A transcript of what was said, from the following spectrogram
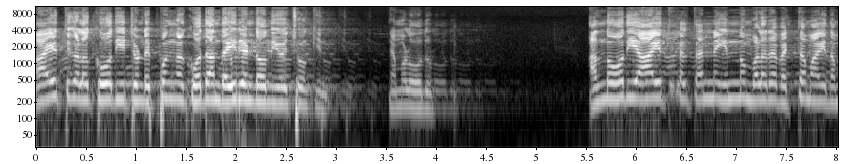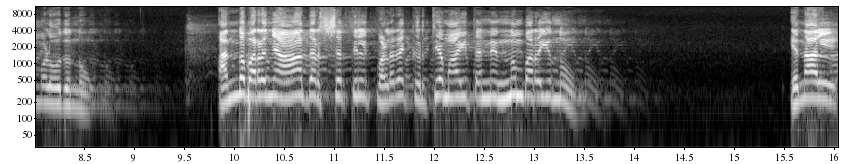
ആയത്തുകളൊക്കെ ഓതിയിട്ടുണ്ട് ഇപ്പൊ നിങ്ങൾക്ക് ഓതാൻ ധൈര്യം ഉണ്ടോ എന്ന് ചോദിച്ചു നോക്കി നമ്മൾ ഓതും. അന്ന് ഓതിയ ആയത്തുകൾ തന്നെ ഇന്നും വളരെ വ്യക്തമായി നമ്മൾ ഓതുന്നു. അന്ന് പറഞ്ഞ ആദർശത്തിൽ വളരെ കൃത്യമായി തന്നെ ഇന്നും പറയുന്നു. എന്നാൽ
